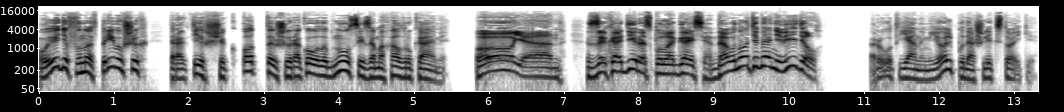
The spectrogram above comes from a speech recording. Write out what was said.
Увидев вновь прибывших, трактирщик Отто широко улыбнулся и замахал руками. «О, Ян, заходи, располагайся, давно тебя не видел!» Рут, Ян и Мьёль подошли к стойке.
